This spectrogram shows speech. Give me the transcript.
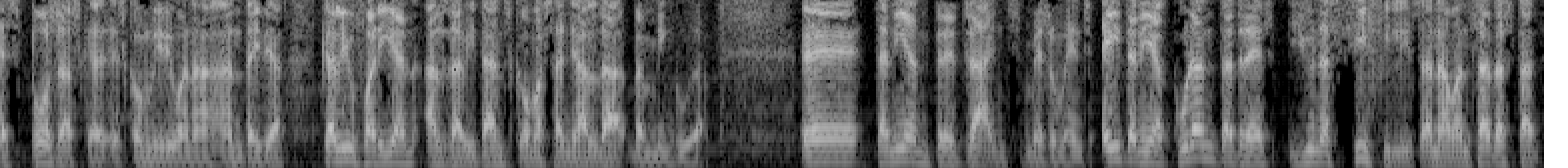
esposes, que és com li diuen a, en taitià, que li oferien als habitants com a senyal de benvinguda. Eh, tenien 13 anys, més o menys. Ell tenia 43 i una sífilis en avançat estat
